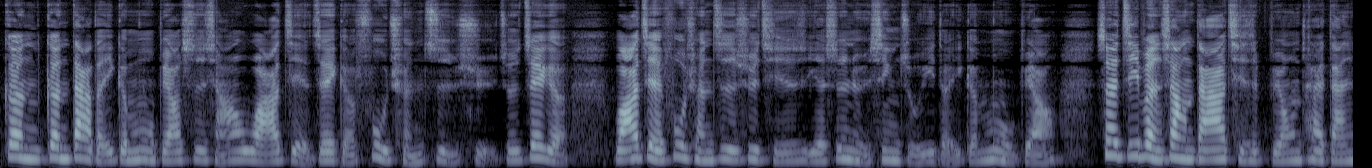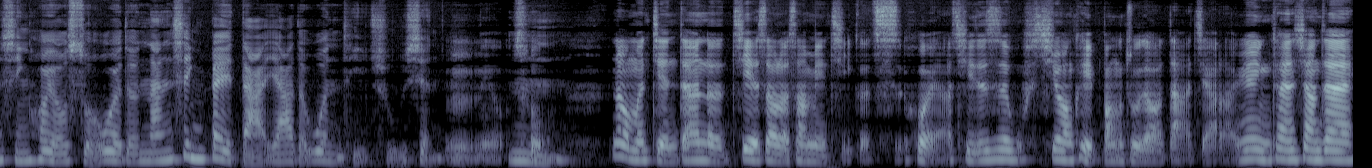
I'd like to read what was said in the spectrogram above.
更更大的一个目标是想要瓦解这个父权秩序，就是这个瓦解父权秩序，其实也是女性主义的一个目标。所以基本上大家其实不用太担心会有所谓的男性被打压的问题出现。嗯，没有错。嗯那我们简单的介绍了上面几个词汇啊，其实是希望可以帮助到大家了。因为你看，像在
